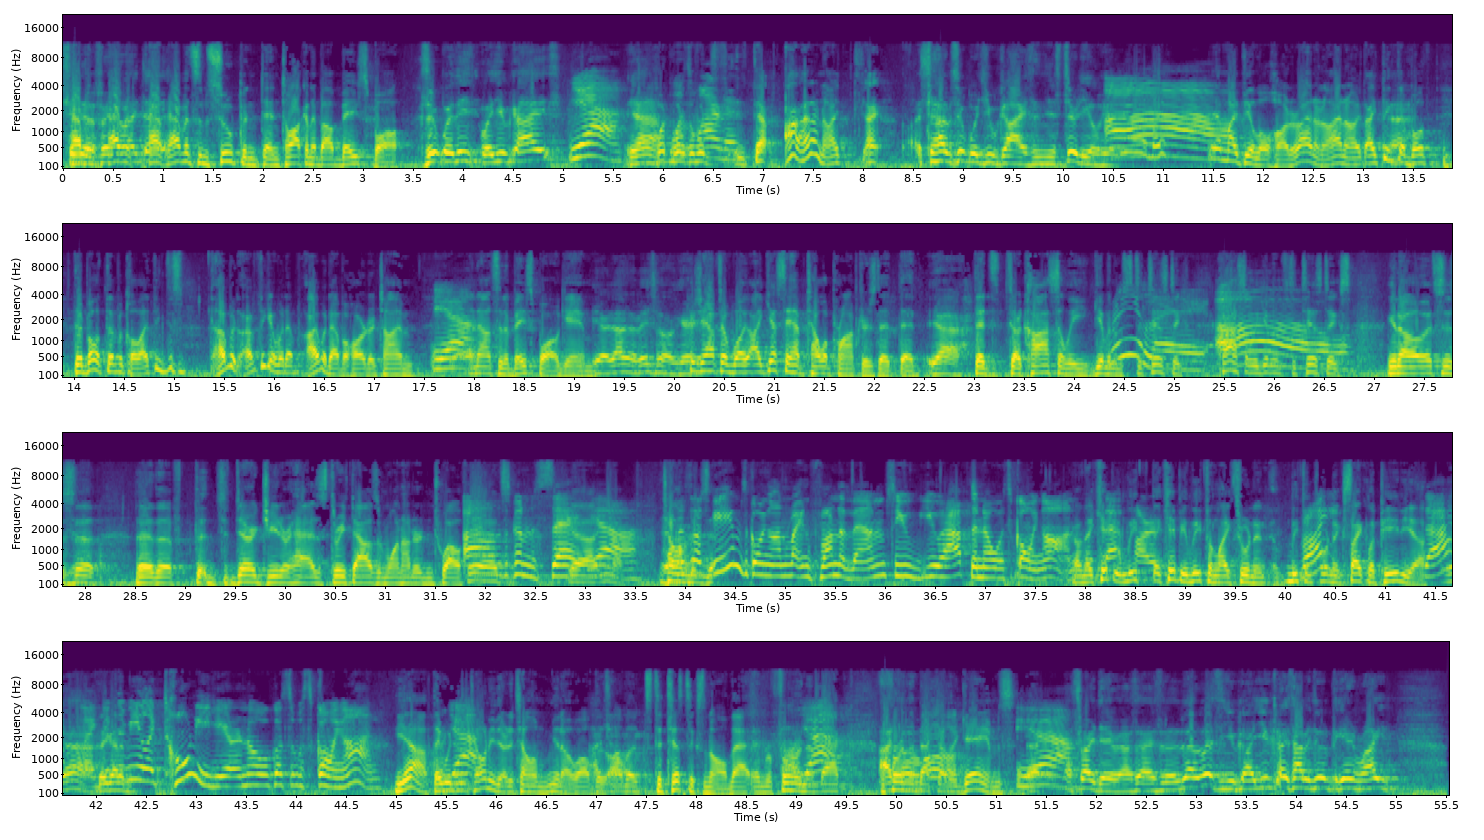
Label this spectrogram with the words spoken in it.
having, having- like that? ha- having some soup and, and talking about baseball. Is it with, these, with you guys? Yeah. Yeah. What, what, What's what's- that- I I don't know. I, I, to have sit with you guys in the studio here. Ah. It might be a little harder. I don't know. I don't know. I think they're both they're both difficult. I think this. I would. I think I would have. I would have a harder time Yeah. announcing a baseball game. yeah, that's a baseball game. Because you have to. Well, I guess they have teleprompters that that Yeah. that are constantly giving Really? them statistics. Constantly giving them Oh. statistics. You know, it's just uh, the, the the Derek Jeter has three thousand one hundred and twelve hits. I was gonna say, Yeah, you know, tell them Because the game's going on right in front of them, so you, you have to know what's going on. And they Like can't be leap, they can't be leaping like through an leaping through an Right. encyclopedia. Exactly. Yeah, they you gotta- be like Tony here and know what's, what's going on. Yeah, they would Yeah. need Tony there to tell them, you know, all the all the statistics and all that, and referring Yeah. them back, I referring them back them to other games. Yeah. That's right, David. I said, I said, "Now, listen, you guys, you guys have to do the game right.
